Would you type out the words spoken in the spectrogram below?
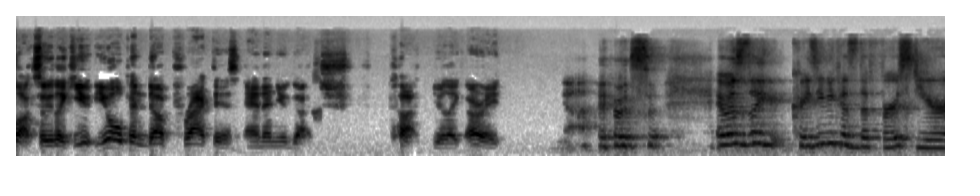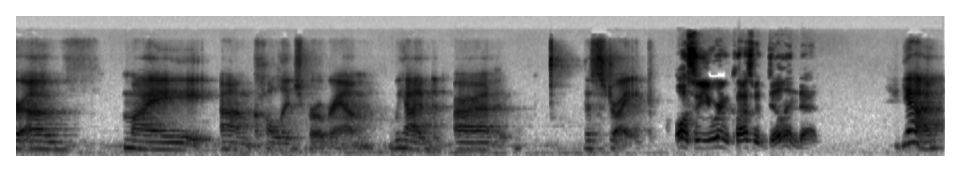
fuck! So like you you opened up practice and then you got cut. You're like, all right. Yeah, it was it was like crazy because the first year of my um, college program, we had uh, the strike. Oh, so you were in class with Dylan then? Yeah,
